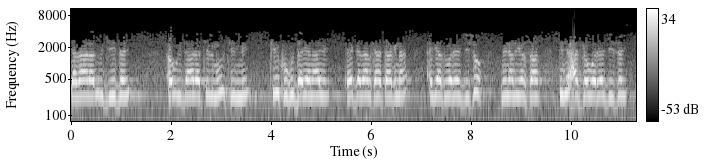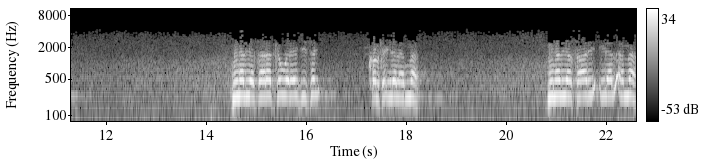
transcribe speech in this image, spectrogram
gadaalaad u jiiday aw idaarati almu'timi kii kugu dayanayay ee gadaalkaa taagnaa ayaad wareejiso min alyasaar bidixaad ka wareejisay. Min alyasaaraad ka wareejisay kolka ila alamaam min alyasaari ila alamaam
